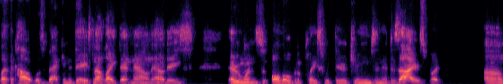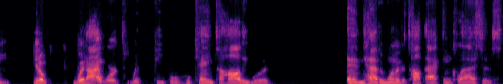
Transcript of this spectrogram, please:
like how it was back in the day. It's not like that now. Nowadays, everyone's all over the place with their dreams and their desires. But, um, you know, when I worked with people who came to Hollywood and having one of the top acting classes,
